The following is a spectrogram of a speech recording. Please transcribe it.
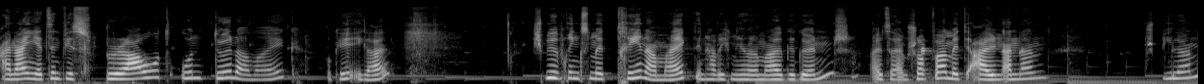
Ah nein, jetzt sind wir Sprout und Döner Mike. Okay, egal. Ich spiele übrigens mit Trainer Mike, den habe ich mir mal gegönnt, als er im Shop war, mit allen anderen Spielern.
